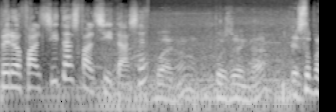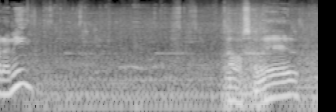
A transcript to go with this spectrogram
pero falsitas, falsitas, ¿eh? Bueno, pues venga. ¿Esto para mí? Vamos a ver.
